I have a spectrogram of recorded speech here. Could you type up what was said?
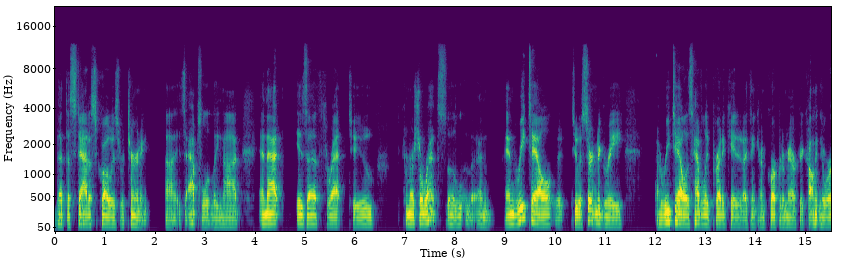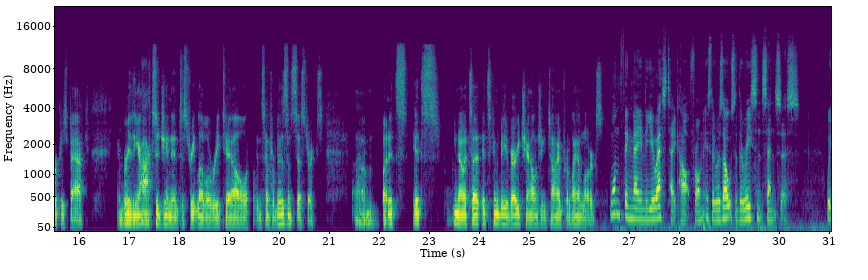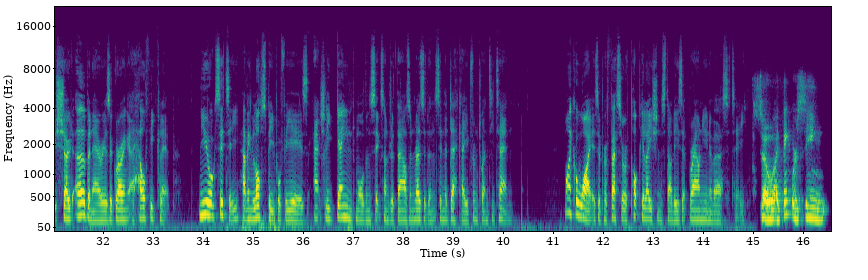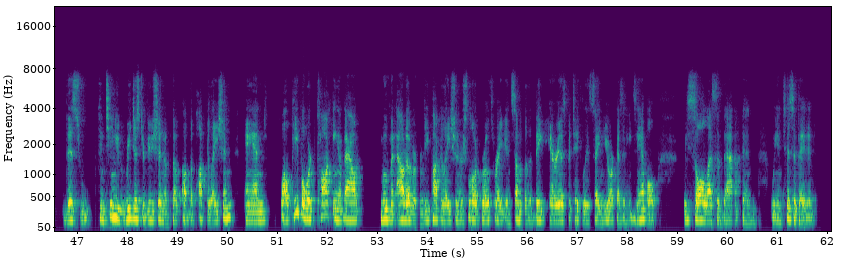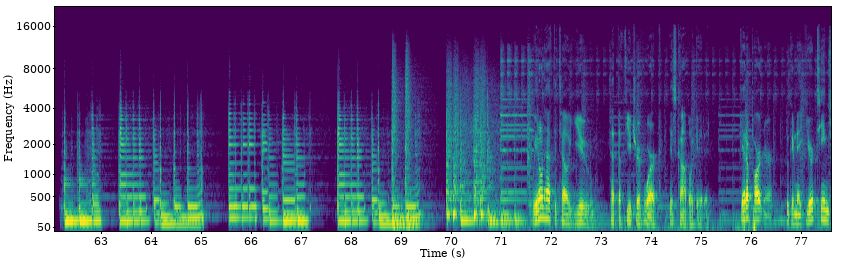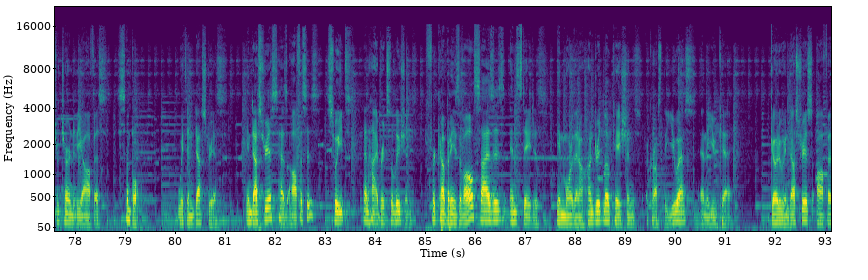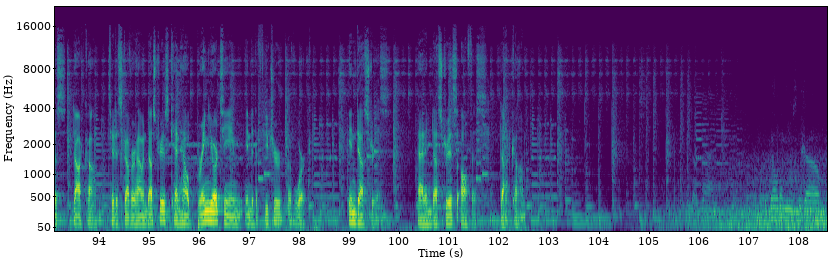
that the status quo is returning. Uh, it's absolutely not, and that is a threat to commercial rents and and retail to a certain degree. Uh, retail is heavily predicated, I think, on corporate America calling their workers back and breathing oxygen into street level retail in central business districts. Um, but it's it's you know it's a it's going to be a very challenging time for landlords. One thing they in the US take heart from is the results of the recent census, which showed urban areas are growing at a healthy clip. New York City, having lost people for years, actually gained more than 600,000 residents in the decade from 2010. Michael White is a professor of population studies at Brown University. So I think we're seeing this continued redistribution of the of the population and while people were talking about movement out of or depopulation or slower growth rate in some of the big areas, particularly say New York as an example, we saw less of that than we anticipated. We don't have to tell you that the future of work is complicated. Get a partner who can make your team's return to the office simple with Industrious. Industrious has offices, suites, and hybrid solutions for companies of all sizes and stages in more than 100 locations across the US and the UK. Go to industriousoffice.com to discover how Industrious can help bring your team into the future of work. Industrious at industriousoffice.com.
